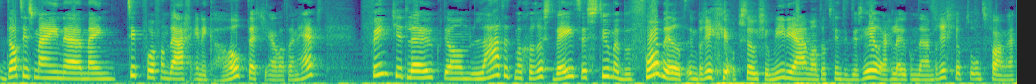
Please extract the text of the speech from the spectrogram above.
dat is mijn, uh, mijn tip voor vandaag en ik hoop dat je er wat aan hebt. Vind je het leuk, dan laat het me gerust weten. Stuur me bijvoorbeeld een berichtje op social media, want dat vind ik dus heel erg leuk om daar een berichtje op te ontvangen.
